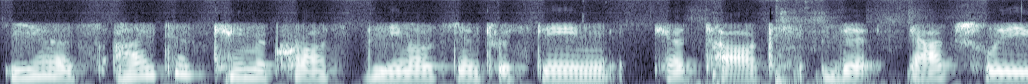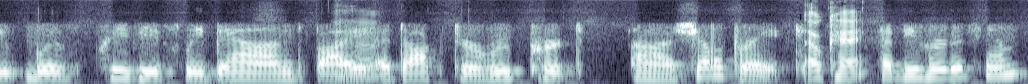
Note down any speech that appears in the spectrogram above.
Yes, I just came across the most interesting TED Talk that actually was previously banned by a Dr. Rupert uh, Sheldrake. Okay. Have you heard of him?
